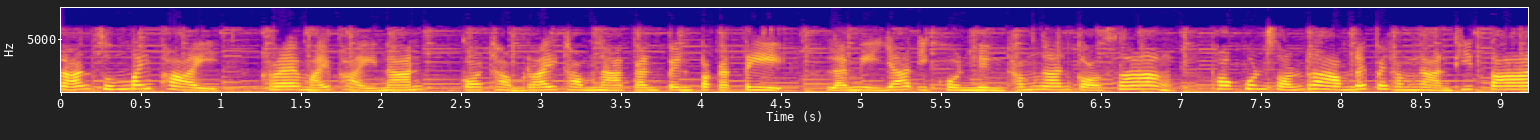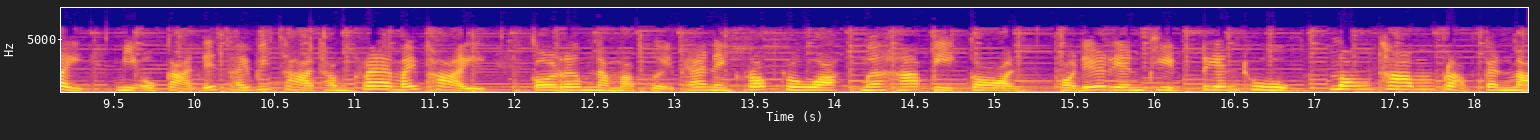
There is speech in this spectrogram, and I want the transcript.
ร้านซุ้มไม้ไผ่ แคร่ไม้ไผ่นั้น ก็ทำไร่ทำนากันเป็นปกติ และมีญาติอีกคนหนึ่งทำงานก่อสร้าง พอคุณสอนรามได้ไปทำงานที่ใต้ มีโอกาสได้ใช้วิชาทำแคร่ไม้ไผ่ ก็เริ่มนำมาเผยแพร่ในครอบครัวเมื่อ 5 ปีก่อน พอได้เรียนผิดเรียนถูก ลองทำปรับกันมา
